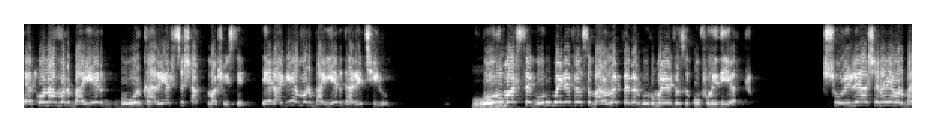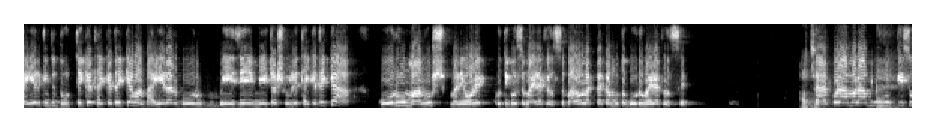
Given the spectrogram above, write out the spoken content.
এখন আমার ভাইয়ের বউর ঘাড়ে আসছে সাত মাস হইছে। এর আগে আমার ভাইয়ের ঘাড়ে ছিল। গরু মারছে গরু মাইরা ফেলছে বারো লাখ টাকার গরু মাইরা ফেলছে কুফুরি দিয়া। শরীরে আসে নাই আমার ভাইয়ের কিন্তু দূর থেকে থেকে থেকে আমার ভাইয়ের আর বউর এই যে মেয়েটা শরীরে থেকে থেকে গরু মানুষ মানে অনেক ক্ষতি করছে মাইরা ফেলছে। বারো লাখ টাকার মতো গরু মাইরা ফেলছে। আচ্ছা। তারপরে আমার আম্মু কিছু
